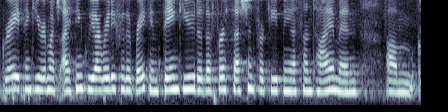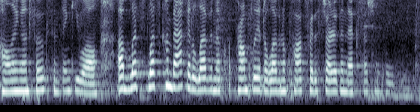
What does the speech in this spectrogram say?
Great, thank you very much. I think we are ready for the break, and thank you to the first session for keeping us on time and um, calling on folks, and thank you all. Um, let's let's come back at 11 promptly at 11 o'clock for the start of the next session, please.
